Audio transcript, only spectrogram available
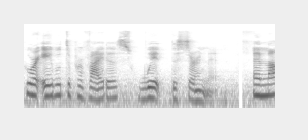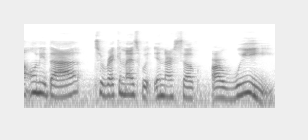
who are able to provide us with discernment. And not only that, to recognize within ourselves are we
